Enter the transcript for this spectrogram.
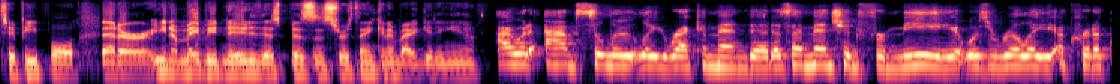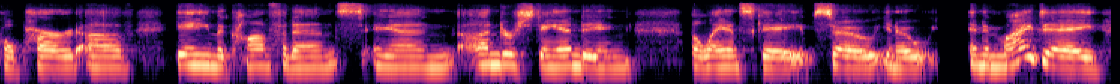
to people that are, you know, maybe new to this business or thinking about getting in? I would absolutely recommend it. As I mentioned, for me, it was really a critical part of gaining the confidence and understanding the landscape. So, you know, and in my day,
